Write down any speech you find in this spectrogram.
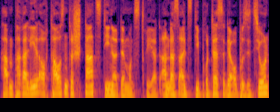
haben parallel auch tausende Staatsdiener demonstriert. Anders als die Proteste der Opposition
